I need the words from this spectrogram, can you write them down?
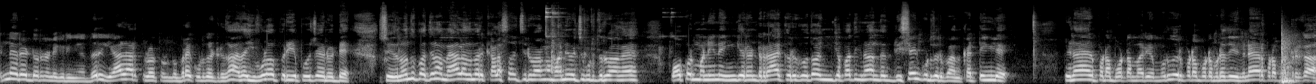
என்ன ரேட் வரும்னு நினைக்கிறீங்க? வெறும் ஏழாயிரத்தி தொள்ளாயிரத்தி ரூபாய் கொடுத்துட்ருக்காங்க அதை இவ்வளோ பெரிய பூஜை ரேட்டு ஸோ இதில் வந்து பார்த்தீங்கன்னா மேலே அந்த மாதிரி கலசம் வச்சிருவாங்க மணி வச்சு கொடுத்துருவாங்க. ஓப்பன் பண்ணினா இங்கே ரெண்டு ரேக் இருக்குதோ இங்கே பார்த்தீங்கன்னா அந்த டிசைன் கொடுத்துருப்பாங்க கட்டிங்லே விநாயகர் படம் போட்ட மாதிரி முருகர் படம் போட்ட முடியாது விநாயகர் படம் போட்டிருக்கா?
